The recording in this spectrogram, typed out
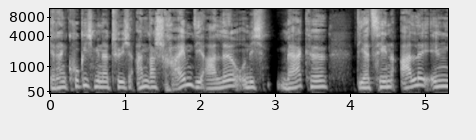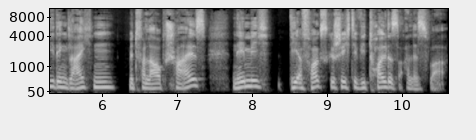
ja, dann gucke ich mir natürlich an, was schreiben die alle und ich merke, die erzählen alle irgendwie den gleichen, mit Verlaub, Scheiß, nämlich die Erfolgsgeschichte, wie toll das alles war.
